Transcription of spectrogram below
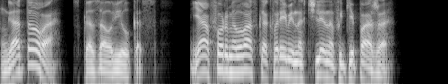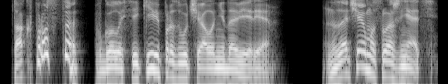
«Готово», — сказал Вилкас. «Я оформил вас как временных членов экипажа». «Так просто?» — в голосе Киви прозвучало недоверие. «Зачем усложнять?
